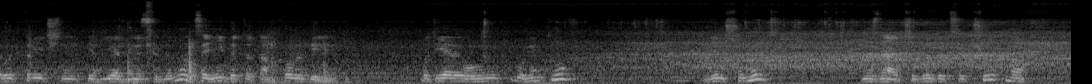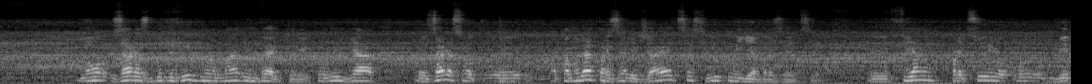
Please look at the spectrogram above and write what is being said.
електричний, під'єдную сюди. Ну, це нібито там холодильник. От я його увімкнув, він шумить. Не знаю, чи буде це чутно. Ну, зараз буде видно на інверторі, коли я. е, Зараз от, е, акумулятор заряджається, світло є в розетці. Е, Фен працює від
